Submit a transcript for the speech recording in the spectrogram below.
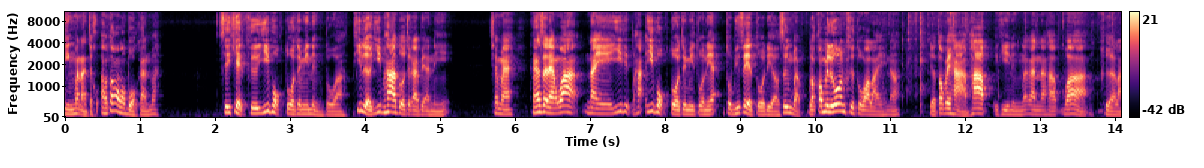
ริงมันอาจจะเอาต้องเอามาบวกกันปะซีเคดคือยี่หกตัวจะมีหนึ่งตัว ที่เหลือยี่ห้าตัวจะกลายเป็นอันนี้ ใช่ไหมนั่นแสดงว่าในยี่สิบห้ายี่หกตัวจะมีตัวเนี้ยตัวพิเศษตัวเดียว ซึ่งแบบเราก็ไม่รู้ว่ามันคือตัวอะไรนะ เดี๋ยวต้องไปหาภาพอีกทีหนึ่งแล้วกันนะครับ ว่าคืออะไร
